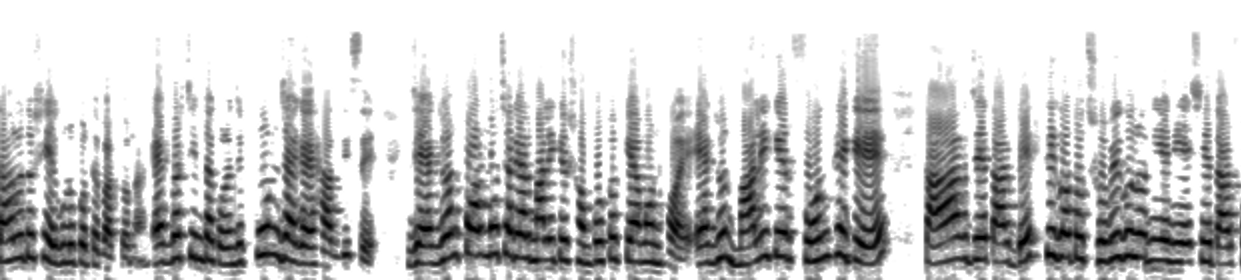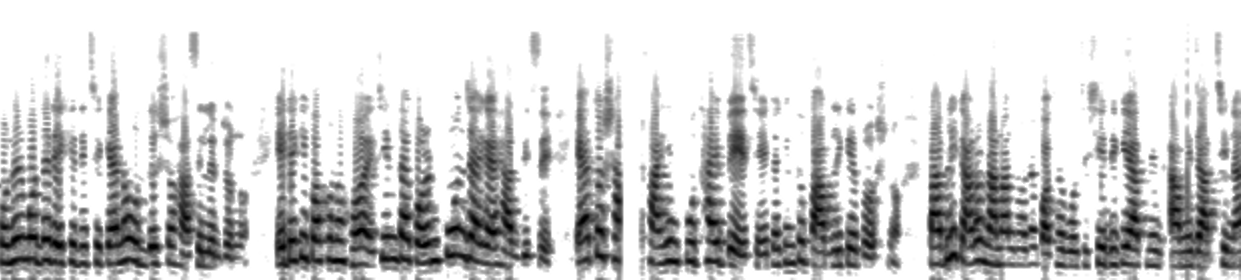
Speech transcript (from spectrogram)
তাহলে তো সে এগুলো করতে পারতো না। একবার চিন্তা করেন যে কোন জায়গায় হাত দিছে যে একজন কর্মচারী আর মালিকের সম্পর্ক কেমন হয়? একজন মালিকের ফোন থেকে তার যে তার ব্যক্তিগত ছবিগুলো নিয়ে নিয়ে এসে তার ফোনের মধ্যে রেখে দিচ্ছে কেন উদ্দেশ্য হাসিলের জন্য? এটা কি কখনো হয়? চিন্তা করেন কোন জায়গায় হাত দিছে? এত ফাহিম কোথায় পেয়েছে? এটা কিন্তু পাবলিকের প্রশ্ন। পাবলিক আরও নানান ধরনের কথা বলছে, সেদিকে আপনি, আমি যাচ্ছি না।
